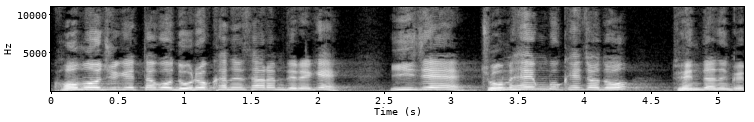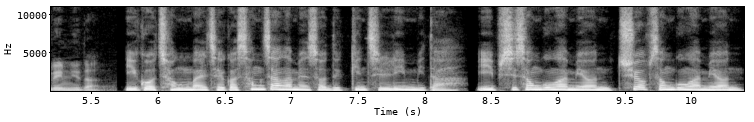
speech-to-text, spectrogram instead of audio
거머쥐겠다고 노력하는 사람들에게 이제 좀 행복해져도 된다는 글입니다. 이거 정말 제가 성장하면서 느낀 진리입니다 입시 성공하면 취업 성공하면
